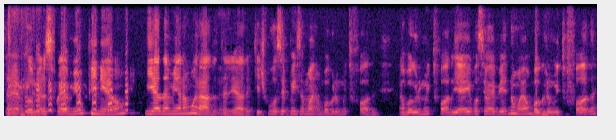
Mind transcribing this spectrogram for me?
Tá ligado? Pelo menos foi a minha opinião e a da minha namorada, tá ligado? Que tipo, você pensa, mano, é um bagulho muito foda. É um bagulho muito foda. E aí você vai ver, não é um bagulho muito foda.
